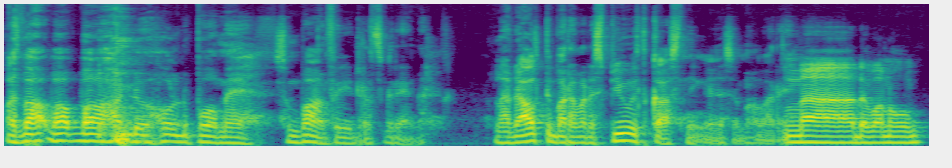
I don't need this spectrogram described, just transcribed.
Alltså, vad, vad, vad du, håller du på med som barn för idrottsgrenar? Eller har det alltid bara varit spjutkastningen som har varit? Nej, det var nog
